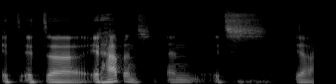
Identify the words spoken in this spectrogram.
it it uh, it happens, and it's yeah,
